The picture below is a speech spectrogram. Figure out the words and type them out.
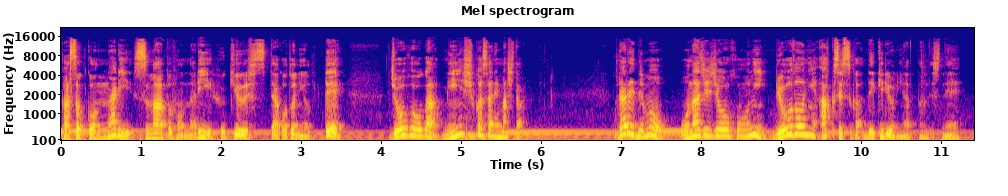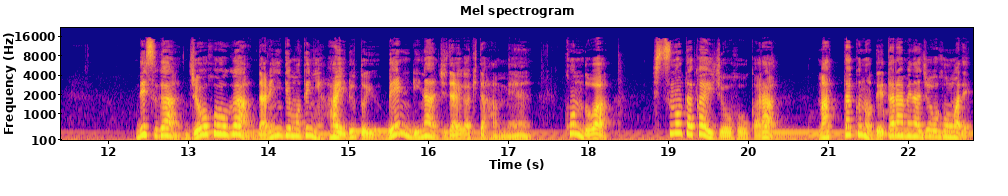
パソコンなりスマートフォンなり普及したことによって情報が民主化されました。誰でも同じ情報に平等にアクセスができるようになったんですね。ですが情報が誰にでも手に入るという便利な時代が来た反面今度は質の高い情報から全くのデタラメな情報まで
